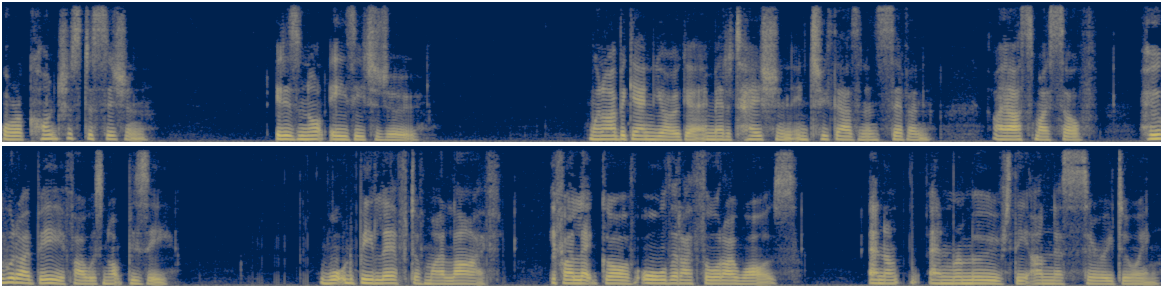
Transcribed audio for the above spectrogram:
or a conscious decision, it is not easy to do. When I began yoga and meditation in 2007, I asked myself, who would I be if I was not busy? What would be left of my life if I let go of all that I thought I was and, um, and removed the unnecessary doing?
